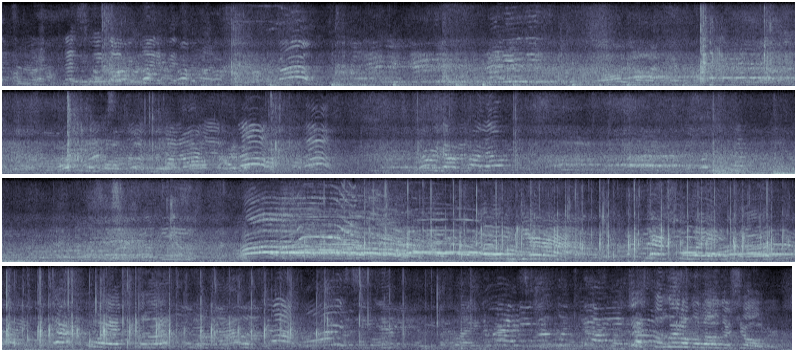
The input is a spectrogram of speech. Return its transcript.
ってやつ。A little below the shoulders.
